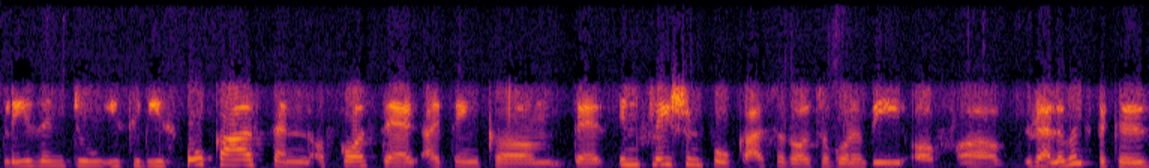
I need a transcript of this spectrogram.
plays into ECB's forecast, and of course, there I think um, their inflation forecasts are also going to be of uh, relevance because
